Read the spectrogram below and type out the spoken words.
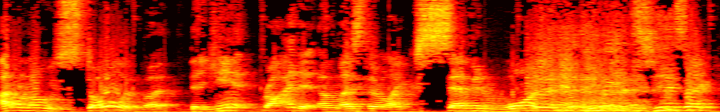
I don't know who stole it, but they can't ride it unless they're like seven one. he's like,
